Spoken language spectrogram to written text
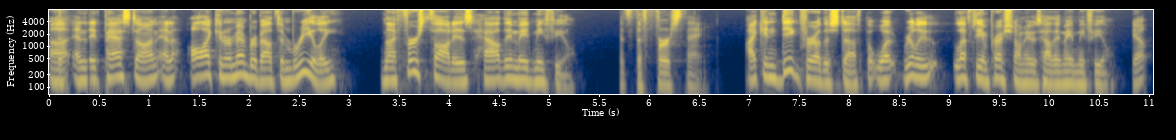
Uh, and they've passed on. And all I can remember about them really, my first thought is how they made me feel. That's the first thing. I can dig for other stuff, but what really left the impression on me was how they made me feel. Yep.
